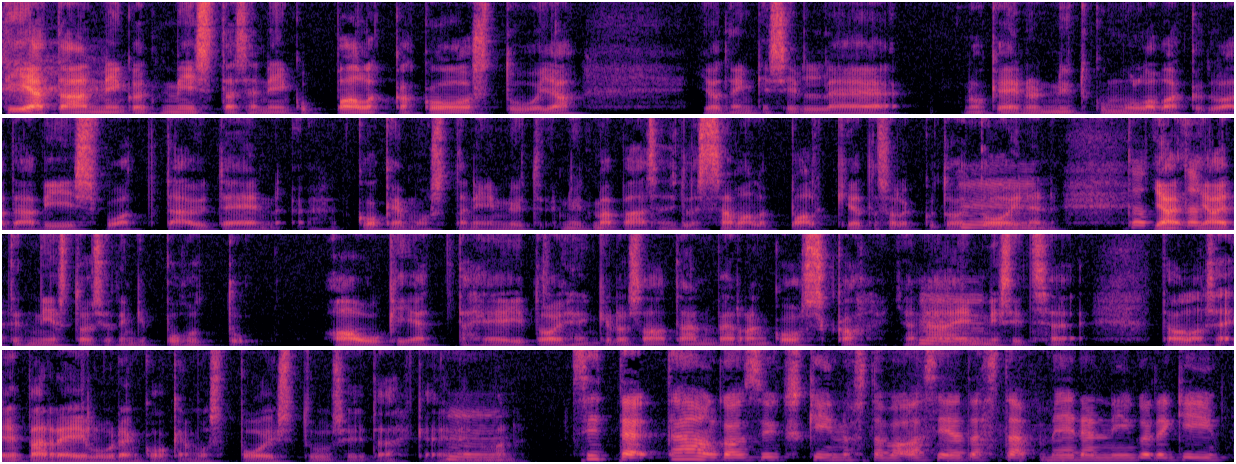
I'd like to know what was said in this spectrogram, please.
tietää, niin kuin, että mistä se niin kuin palkka koostuu ja jotenkin silleen, no okei, no nyt kun mulla vaikka tuo tämä viisi vuotta täyteen kokemusta, niin nyt, nyt mä pääsen sille samalle palkkiotasolle kuin tuo Mm, toinen. Totta. Ja, ja että niistä olisi jotenkin puhuttu auki, että hei, toi henkilö saa tämän verran koska ja näin, Mm. niin sitten se, tavallaan se epäreiluuden kokemus poistuu siitä ehkä enemmän. Sitten tämä on myös yksi kiinnostava asia tästä meidän niin jotenkin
